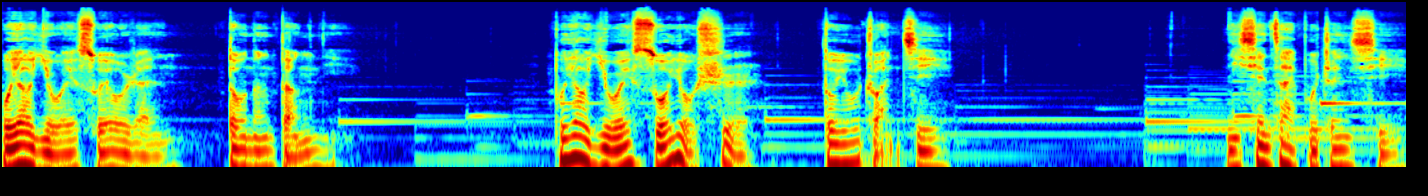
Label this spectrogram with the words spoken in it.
不要以为所有人都能等你，不要以为所有事都有转机。你现在不珍惜，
